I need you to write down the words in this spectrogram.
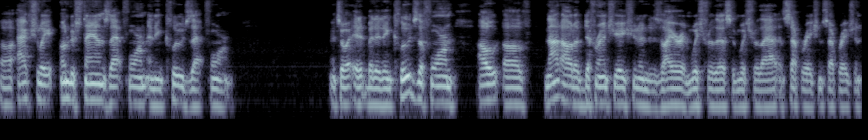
uh, actually understands that form and includes that form. And so it, but it includes the form out of not out of differentiation and desire and wish for this and wish for that and separation, separation,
